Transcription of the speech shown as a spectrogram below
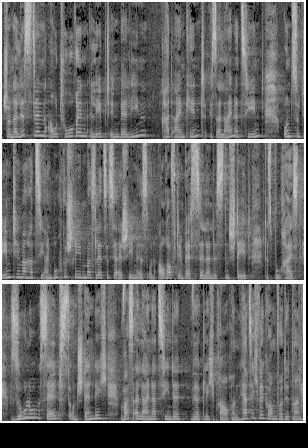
Journalistin, Autorin, lebt in Berlin, hat ein Kind, ist alleinerziehend und zu dem Thema hat sie ein Buch geschrieben, was letztes Jahr erschienen ist und auch auf den Bestsellerlisten steht. Das Buch heißt Solo, selbst und ständig, was Alleinerziehende wirklich brauchen. Herzlich willkommen, Frau Dittmann.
